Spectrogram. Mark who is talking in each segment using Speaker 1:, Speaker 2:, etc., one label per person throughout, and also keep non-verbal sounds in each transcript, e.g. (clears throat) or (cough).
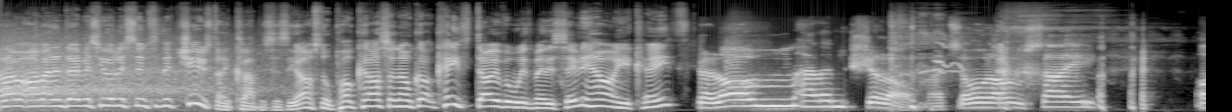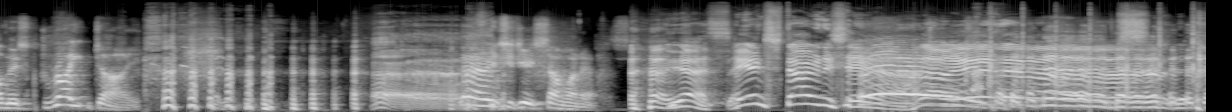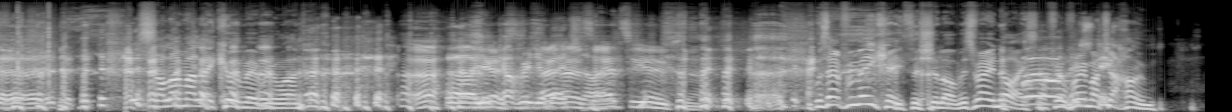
Speaker 1: Hello, I'm Alan Davies. You're listening to the Tuesday Club. This is the Arsenal podcast, and I've got Keith Dover with me this evening. How are you, Keith?
Speaker 2: Shalom, Alan, shalom. That's all I'll say on this great day. (laughs) Introduce someone else. (laughs)
Speaker 1: yes, Ian Stone is here. Hello, Ian. (laughs)
Speaker 3: Salam alaikum, everyone. (laughs)
Speaker 2: Oh, you're
Speaker 1: Yes,
Speaker 2: covering your
Speaker 1: that's-
Speaker 2: bedside.
Speaker 1: That's you, sir.
Speaker 3: Was that for me, Keith, the shalom? It's very nice. I
Speaker 2: oh,
Speaker 3: feel very much at home.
